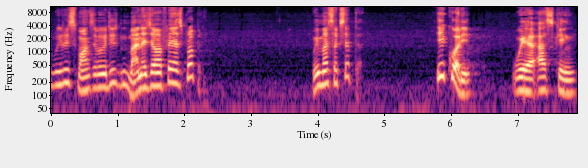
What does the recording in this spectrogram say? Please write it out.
we're responsible. We didn't manage our affairs properly. We must accept that. Equally, we are asking,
